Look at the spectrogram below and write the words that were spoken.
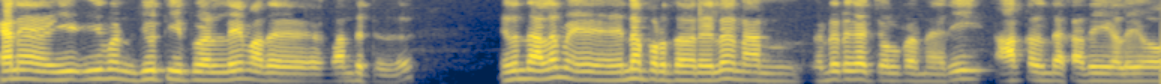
கன ஈவன் யூடியூப்கள்லேயும் அது வந்துட்டுது இருந்தாலும் என்ன என்னை பொறுத்தவரையில் நான் ரெண்டுగా சொல்கிற மாதிரி ஆக்கள் இந்த கதைகளையோ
